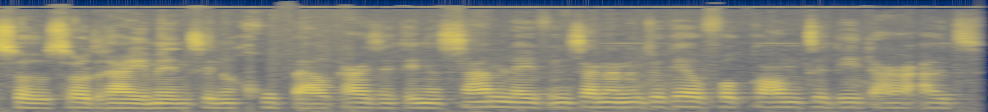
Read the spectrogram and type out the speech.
zo, zodra je mensen in een groep bij elkaar zit in een samenleving, zijn er natuurlijk heel veel kanten die daaruit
